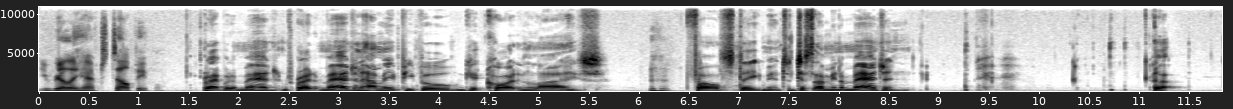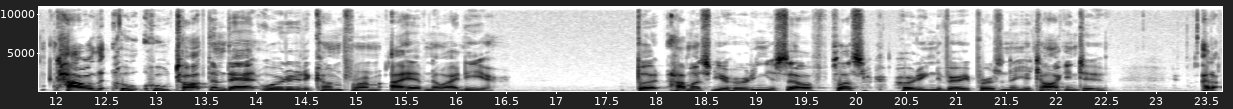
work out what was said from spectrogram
you really have to tell people. Right, but imagine right, imagine how many people get caught in lies, Mhm. false statements. Just I mean, imagine uh, how who who taught them that? Where did it come from? I have no idea. But how much you're hurting yourself, plus hurting the very person that you're talking to. I don't,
